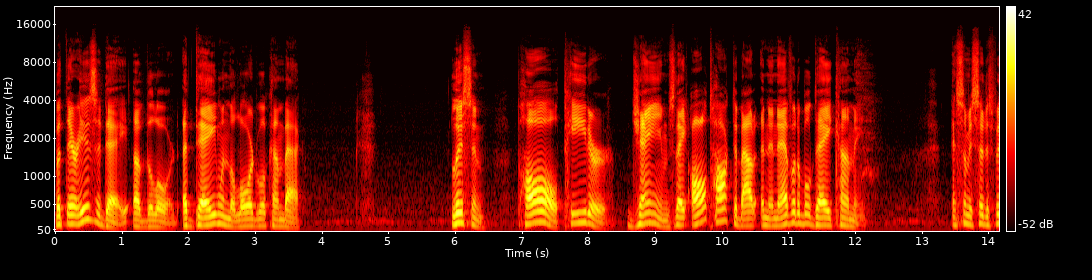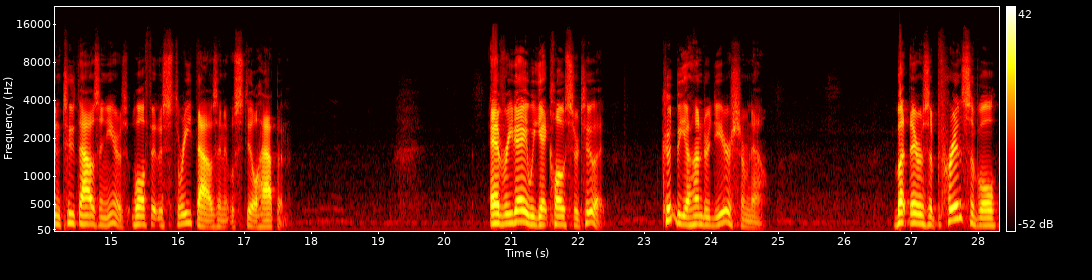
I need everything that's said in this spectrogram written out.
but there is a day of the Lord, a day when the Lord will come back. Listen, Paul, Peter, James, they all talked about an inevitable day coming. And somebody said it's been 2,000 years. Well, if it was 3,000, it will still happen. Every day we get closer to it. Could be a hundred years from now. But there's a principle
